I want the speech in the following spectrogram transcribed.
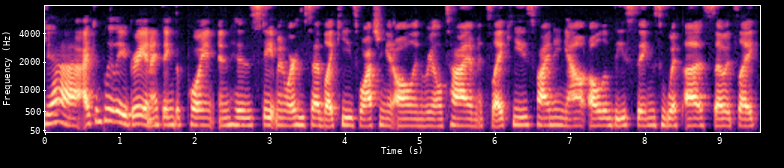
Yeah, I completely agree. And I think the point in his statement where he said, like, he's watching it all in real time, it's like he's finding out all of these things with us. So it's like,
